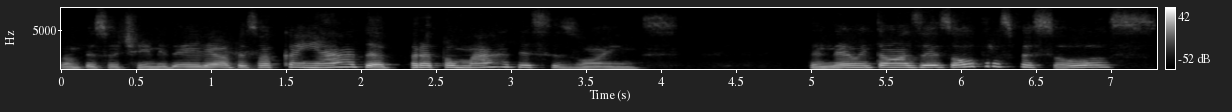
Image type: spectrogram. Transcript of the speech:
uma pessoa tímida, ele é uma pessoa acanhada para tomar decisões, entendeu? Então, às vezes outras pessoas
